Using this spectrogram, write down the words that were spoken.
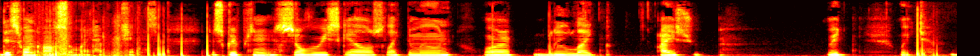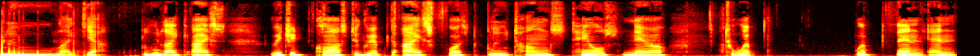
this one also might have a chance. Description silvery scales like the moon or blue like ice wait blue like yeah blue like ice rigid claws to grip the ice forked blue tongues tails narrow to whip whip thin and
